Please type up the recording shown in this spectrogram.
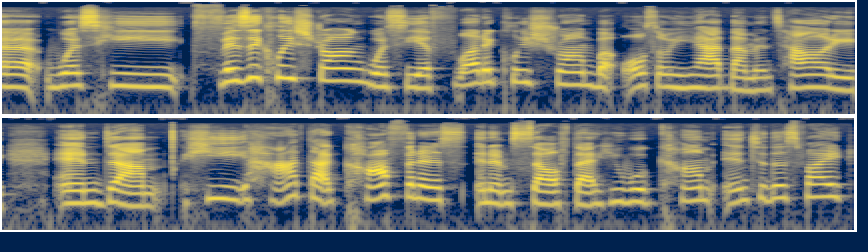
uh, was he physically strong, was he athletically strong, but also he had that mentality. And um, he had that confidence in himself that he would come into this fight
